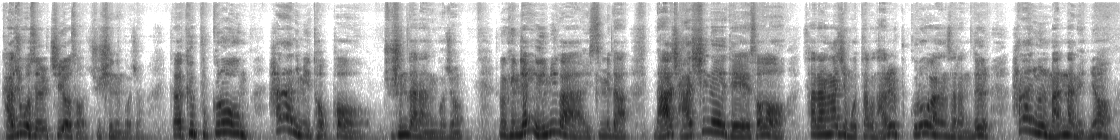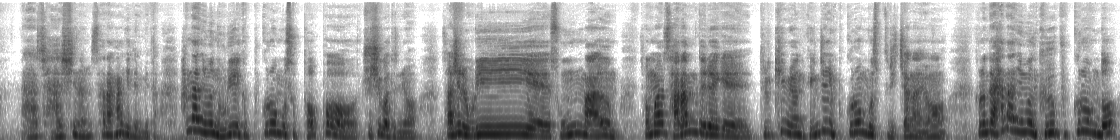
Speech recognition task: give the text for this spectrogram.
가죽옷을 지어서 주시는 거죠. 그러니까 그 부끄러움 하나님이 덮어 주신다라는 거죠. 굉장히 의미가 있습니다. 나 자신에 대해서 사랑하지 못하고 나를 부끄러워하는 사람들 하나님을 만나면요. 나 자신을 사랑하게 됩니다. 하나님은 우리의 그 부끄러운 모습 덮어 주시거든요. 사실 우리의 속마음 정말 사람들에게 들키면 굉장히 부끄러운 모습들 있잖아요. 그런데 하나님은 그 부끄러움도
